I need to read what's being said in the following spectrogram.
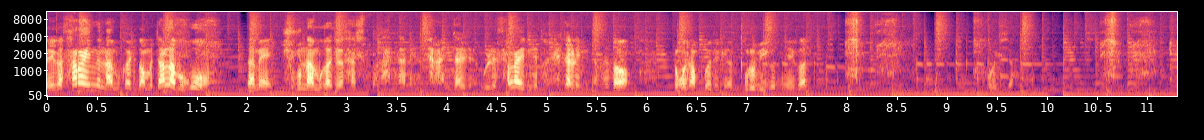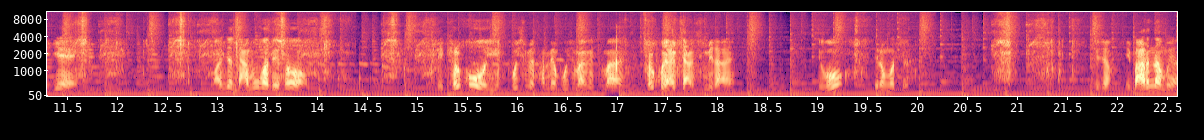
저희가 살아있는 나무까지도 한번 잘라보고 그 다음에 죽은 나무가지가 사실 더 단단해요. 잘 안 잘려요. 원래 살아있는 게 더 잘 잘립니다. 그래서 이런 거 다 보여드릴게요. 두릅이거든요. 이건 보이시죠? 이게 완전 나무가 돼서 이 결코 이 보시면 단면 보시면 알겠지만 결코 얇지 않습니다. 그리고 이런 것들 그죠? 이 마른 나무야.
